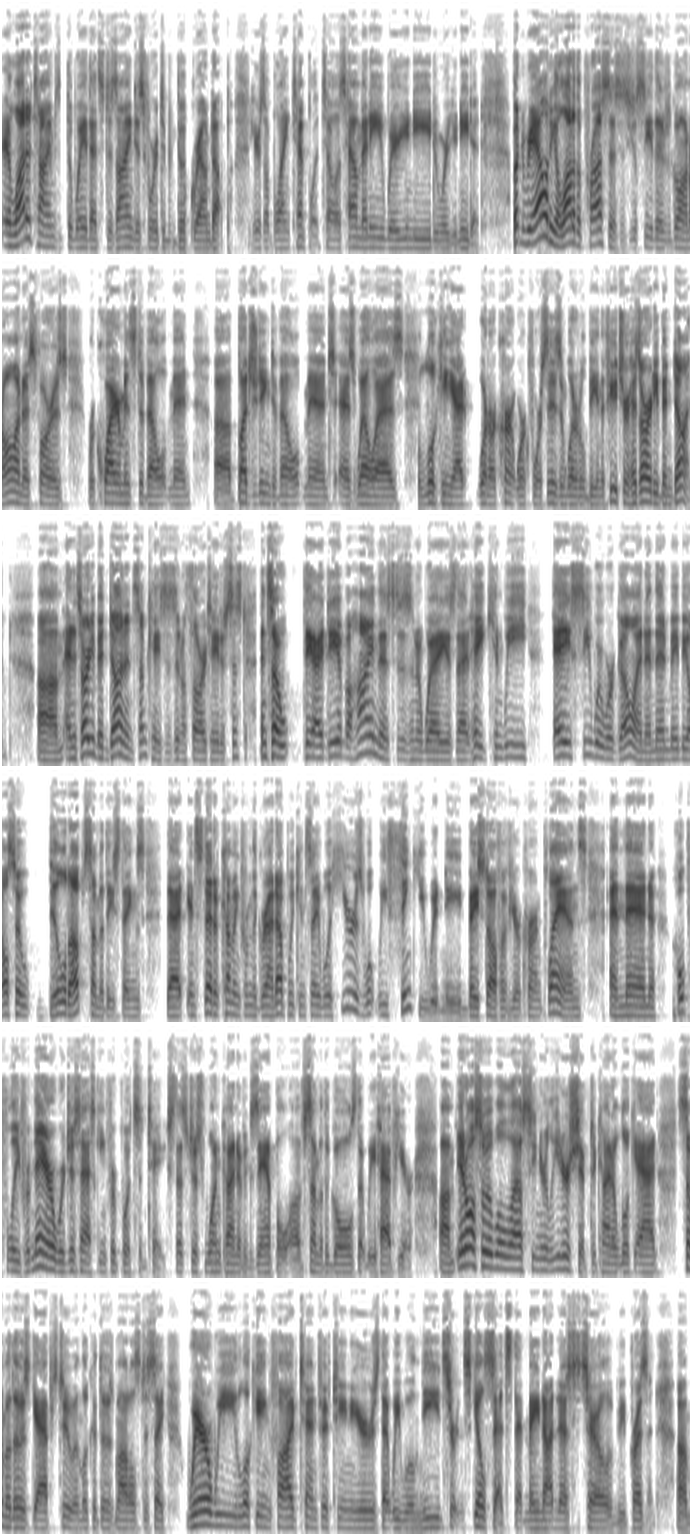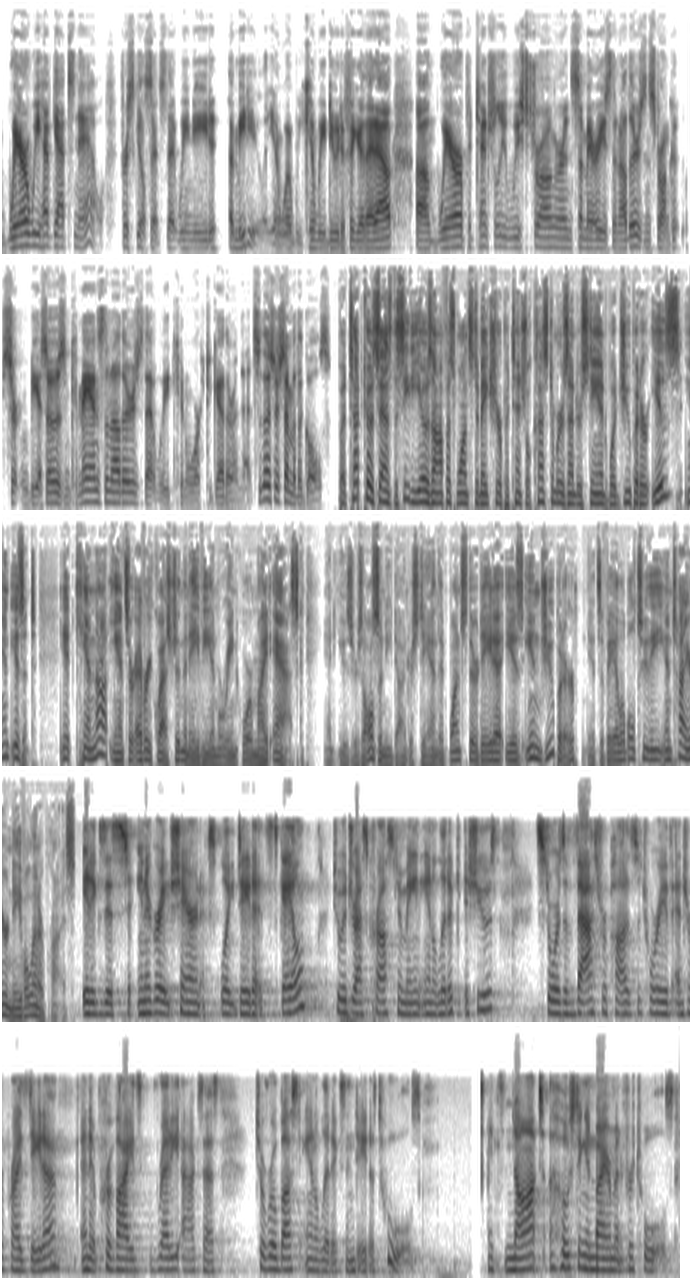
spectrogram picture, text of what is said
a lot of times the way that's designed is for it to be built ground up. Here's a blank template. Tell us how many, where you need, and where you need it. But in reality, a lot of the processes you'll see that has gone on as far as requirements development, uh, budgeting development, as well as looking at what our current workforce is and what it'll be in the future has already been done. Um, and it's already been done in some cases in authoritative systems. And so the idea behind this is in a way is that, hey, can we a see where we're going and then maybe also build up some of these things that instead of coming from the ground up we can say well here's what we think you would need based off of your current plans. And then hopefully from there we're just asking for puts and takes. That's just one kind of example of some of the goals that we have here. Um, it also will allow senior leadership to kind of look at some of those gaps too and look at those models to say where are we looking 5 10 15 years that we will need certain skill sets that may not necessarily be present? Um, where we have gaps now for skill sets that we need immediately, and what we can we do to figure that out? Um, where potentially we stronger in some areas than others, and strong certain BSOs and commands than others that we can work together on that. So those are some of the goals. But Tutko says the CDO's office wants to make sure potential customers understand what Jupiter is and isn't. It cannot answer every question the Navy and Marine Corps might ask. And users also need to understand that once their data is in Jupiter, it's available to the entire naval enterprise. It exists to integrate, share, and exploit data at scale to address cross domain analytic issues. Stores a vast repository of enterprise data, and it provides ready access to robust analytics and data tools. It's not a hosting environment for tools.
